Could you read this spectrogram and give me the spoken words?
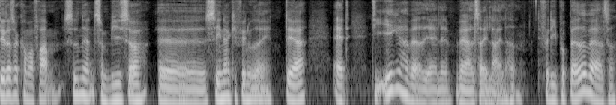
Det, der så kommer frem sidenhen, som vi så øh, senere kan finde ud af, det er, at de ikke har været i alle værelser i lejligheden. Fordi på badeværelset,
